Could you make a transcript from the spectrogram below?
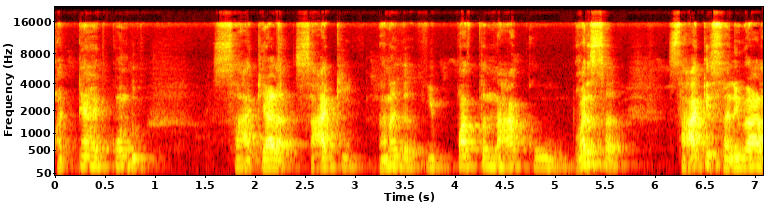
ಹೊಟ್ಟೆ ಹಾಕ್ಕೊಂಡು ಸಾಕ್ಯಾಳ, ಸಾಕಿ ನನಗೆ ಇಪ್ಪತ್ತ್ನಾಲ್ಕು ವರ್ಷ ಸಾಕಿ ಸಲಿಬ್ಯಾಳ.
